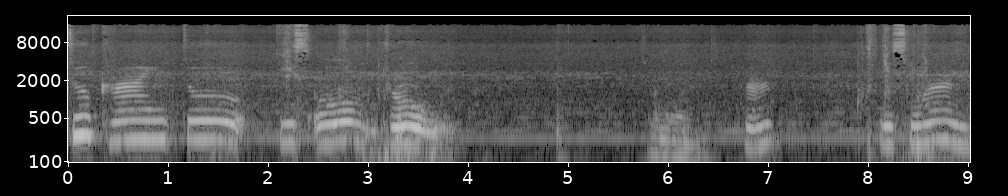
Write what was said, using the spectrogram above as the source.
two kind, two piece of drone. Manuon. Huh? This one.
